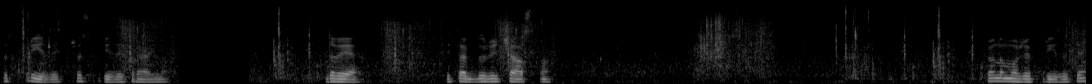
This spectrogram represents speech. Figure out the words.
Щось фрізить, щось фрізить реально. Диви. І так дуже часто. Що воно може фрізити?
